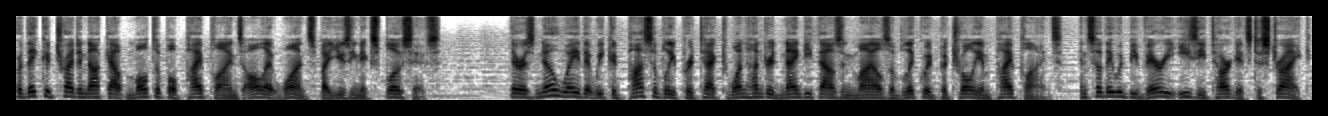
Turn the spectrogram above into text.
Or they could try to knock out multiple pipelines all at once by using explosives. There is no way that we could possibly protect 190,000 miles of liquid petroleum pipelines, and so they would be very easy targets to strike.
